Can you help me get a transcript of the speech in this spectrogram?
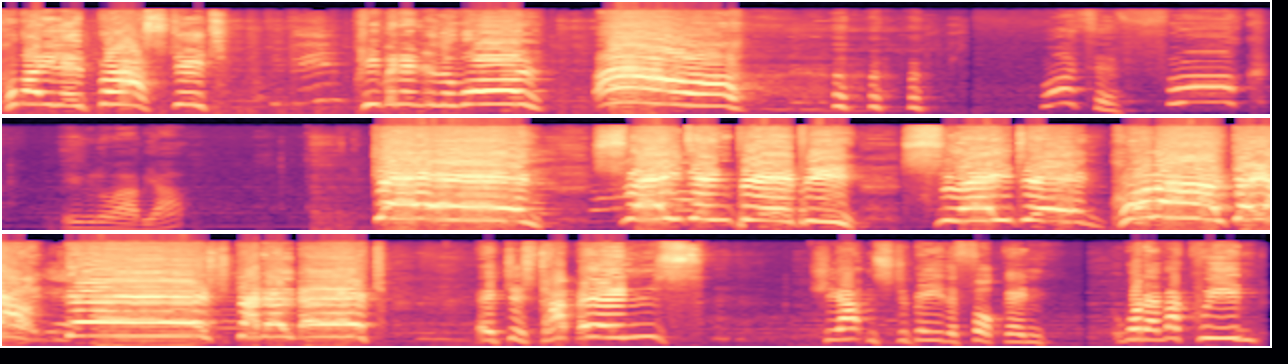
Come on, you little bastard. What you doing? Creeping into the wall! Ah! what the fuck? Who do I be at? Get in! Slide in, baby! Slide in! Come on, get out! Yes! Get out, mate! It just happens! She happens to be the fucking whatever queen.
